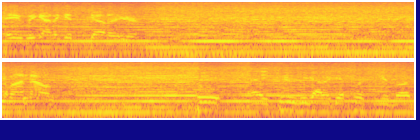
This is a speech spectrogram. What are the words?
Hey, we gotta get together here. Come on down. Two, hey, two, we gotta get pushing here, bud.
